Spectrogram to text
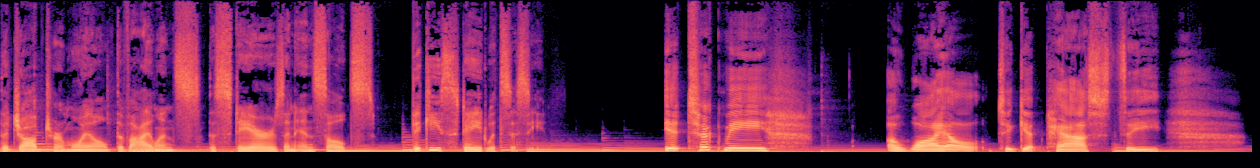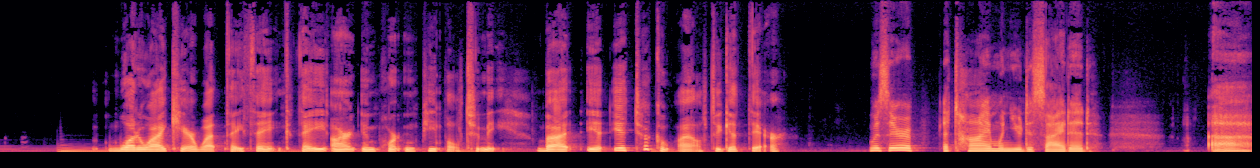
the job turmoil, the violence, the stares and insults, Vicki stayed with Sissy. It took me a while to get past the what do I care what they think? They aren't important people to me. But it, it took a while to get there. Was there a, a time when you decided, uh,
